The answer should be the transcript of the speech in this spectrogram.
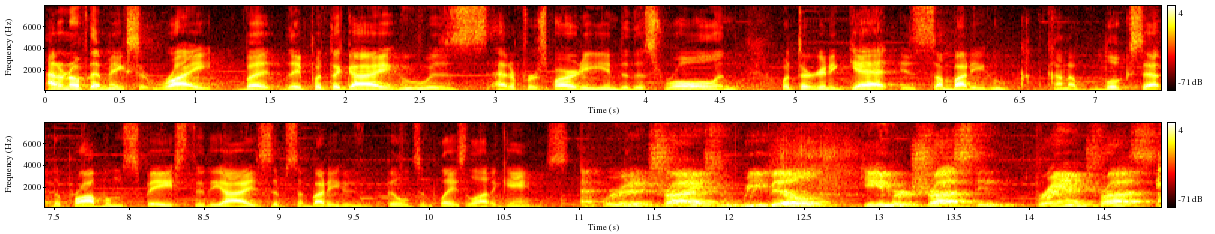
I don't know if that makes it right, but they put the guy who was head of first party into this role, and what they're going to get is somebody who kind of looks at the problem space through the eyes of somebody who builds and plays a lot of games. We're going to try to rebuild gamer trust and brand trust,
